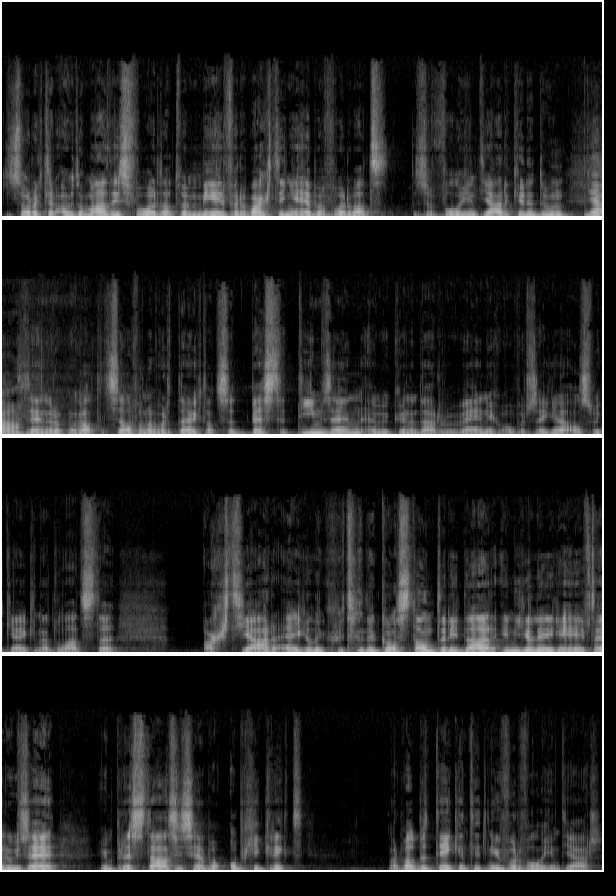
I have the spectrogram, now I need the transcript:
zorgt er automatisch voor dat we meer verwachtingen hebben voor wat ze volgend jaar kunnen doen. Ja. Ze zijn er ook nog altijd zelf van overtuigd dat ze het beste team zijn. En we kunnen daar weinig over zeggen als we kijken naar de laatste acht jaar eigenlijk. De constante die daarin gelegen heeft en hoe zij hun prestaties hebben opgekrikt. Maar wat betekent dit nu voor volgend jaar?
